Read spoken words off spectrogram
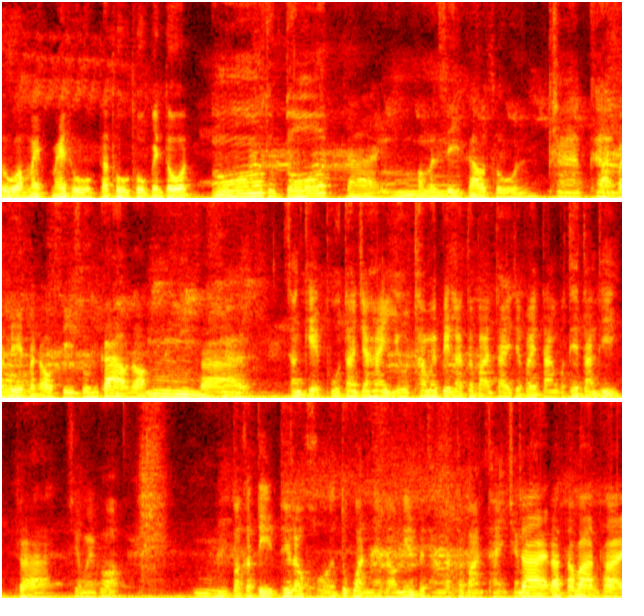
ตัวไม่ไม่ถูกถ้าถูกถูกเป็นโต๊ดอ๋อถูกโต๊ดใช่อืมเพราะมันสี่เก้าศูนย์ครับครับต่างประเทศมันออกสี่ศูนย์เก้าเนาะอืมใช่ครับสังเกตผู้ตั้งจะให้อยู่ถ้าไม่เป็นรัฐบาลไทยจะไปต่างประเทศทันทีใช่ใช่ไหมพ่อ อืมปกติที่เราขอทุกวันเนี่ยเราเน้นไปทางรัฐบาลไทยใช่ไหมใช่รัฐบาลไทย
